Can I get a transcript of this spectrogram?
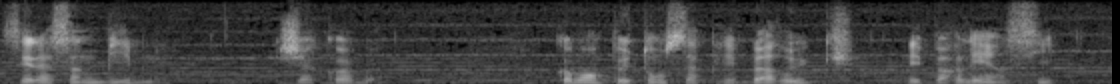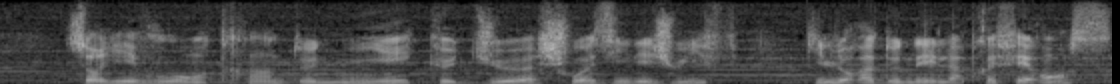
c'est la Sainte Bible. Jacob. Comment peut-on s'appeler Baruch et parler ainsi? Seriez-vous en train de nier que Dieu a choisi les Juifs, qu'il leur a donné la préférence,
